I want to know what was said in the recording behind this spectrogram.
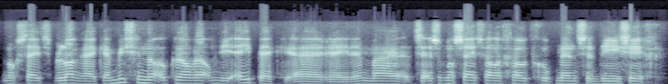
nog steeds belangrijk. En misschien ook nog wel om die APEC-reden. maar het is ook nog steeds wel een grote groep mensen die zich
